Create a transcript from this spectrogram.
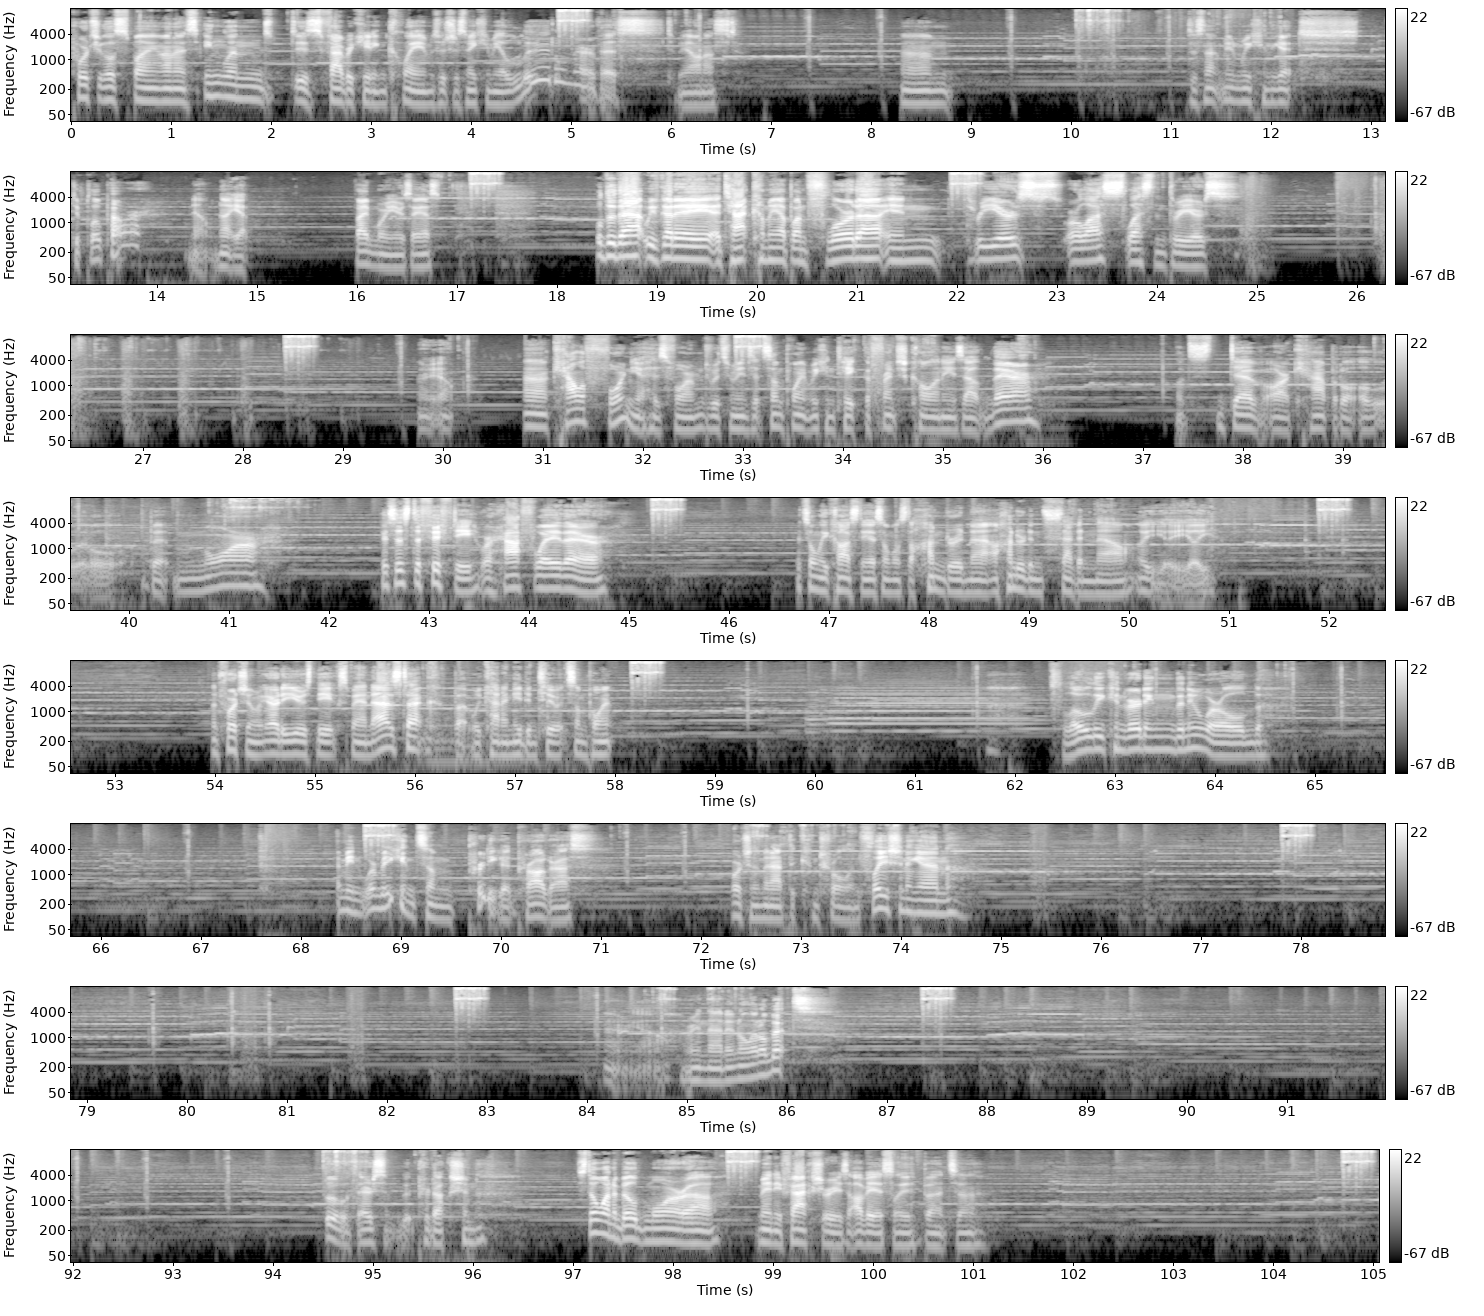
Portugal is spying on us. England is fabricating claims, which is making me a little nervous, to be honest. Um, does that mean we can get Diplo power? No, not yet. Five more years, I guess. We'll do that. We've got a attack coming up on Florida in three years or less. Less than three years. There you go. Uh, California has formed, which means at some point we can take the French colonies out there. Let's dev our capital a little bit more. Gets this to 50. We're halfway there. It's only costing us almost 100 now. 107 now. Oy, oy, oy. Unfortunately, we already used the Expand Aztec, but we kind of needed to at some point. Slowly converting the new world. I mean, we're making some pretty good progress. Fortunately, I'm going to have to control inflation again. Rein that in a little bit. Ooh, there's some good production. Still want to build more uh, manufactories, obviously, but uh,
